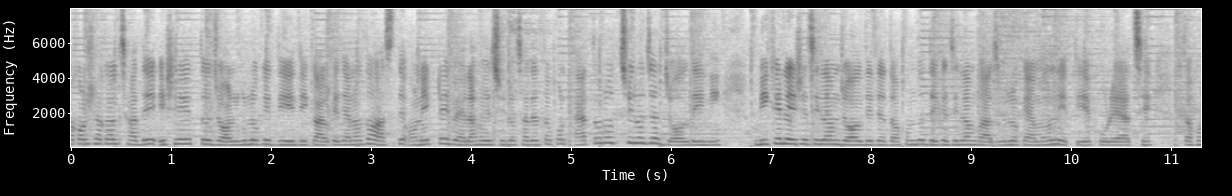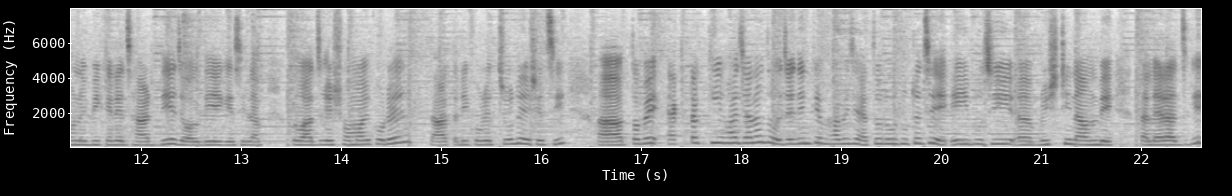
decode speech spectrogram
সকাল সকাল ছাদে এসে তো জলগুলোকে দিয়ে দিই। কালকে যেন তো আসতে অনেকটাই বেলা হয়েছিল। ছাদে তখন এত রোদ ছিল যে জল দিইনি। বিকেলে এসেছিলাম জল দিতে। তখন তো দেখেছিলাম গাছগুলো কেমন নেতিয়ে পড়ে আছে। তখন ওই বিকেলে ঝাড় দিয়ে জল দিয়ে গেছিলাম। তো আজকে সময় করে তাড়াতাড়ি করে চলে এসেছি। তবে একটা কি হয় জানো তো? যেদিনকে ভাবি যে এত রোদ উঠেছে, এই বুঝি বৃষ্টি নামবে। তাহলে আর আজকে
